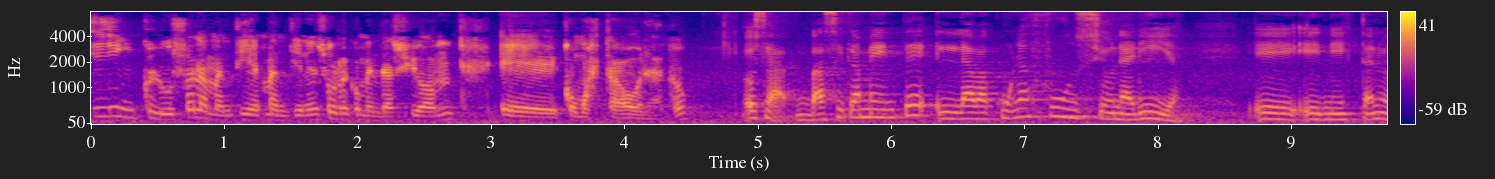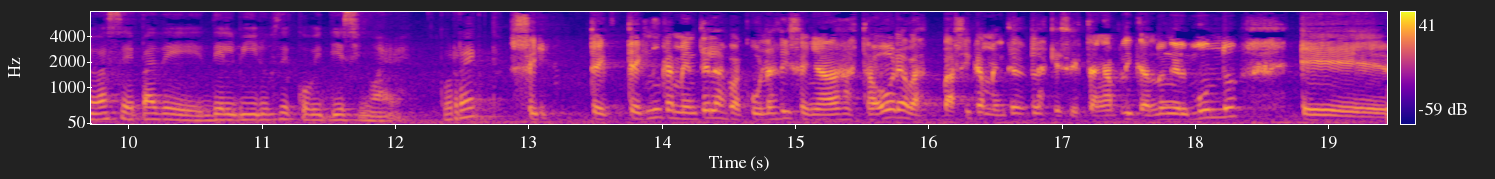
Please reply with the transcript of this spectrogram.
e incluso la mantienen, mantienen su recomendación eh, como hasta ahora, ¿no? O sea, básicamente la vacuna funcionaría eh, en esta nueva cepa de, del virus de COVID-19, ¿correcto? Sí, técnicamente las vacunas diseñadas hasta ahora, básicamente las que se están aplicando en el mundo, eh,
